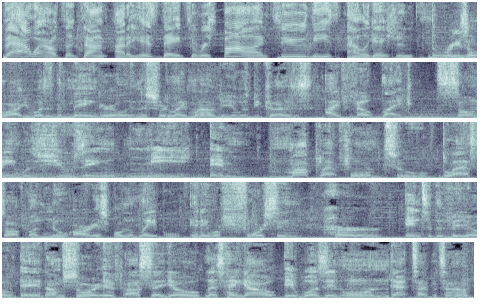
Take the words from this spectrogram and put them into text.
Bow Wow took time out of his day to respond to these allegations. The reason why you wasn't the main girl in the Short Like Mine video was because I felt like Sony was using me and my platform to blast off a new artist on the label, and they were forcing her into the video. And I'm sure if I said, "Yo, let's hang out," it wasn't on that type of time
